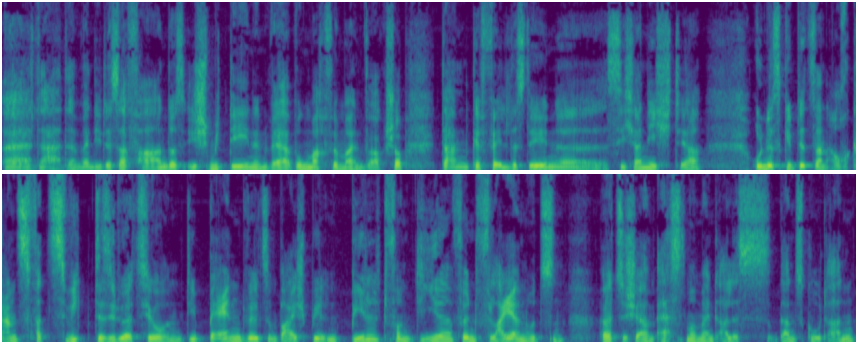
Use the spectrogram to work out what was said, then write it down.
äh, da, dann, wenn die das erfahren, dass ich mit denen Werbung mache für meinen Workshop, dann gefällt es denen äh, sicher nicht, ja. Und es gibt jetzt dann auch ganz verzwickte Situationen. Die Band will zum Beispiel ein Bild von dir für einen Flyer nutzen. Hört sich ja im ersten Moment alles ganz gut an.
